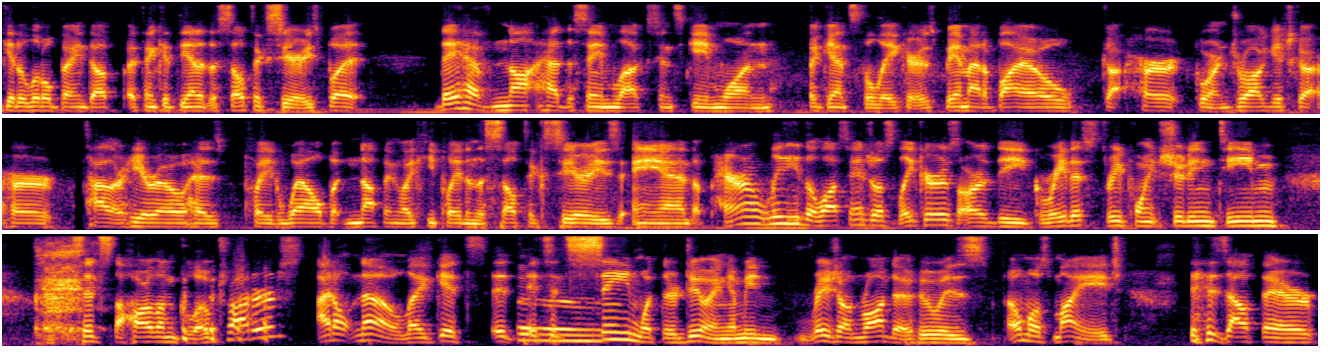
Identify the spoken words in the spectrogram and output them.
get a little banged up, I think, at the end of the Celtics series, but they have not had the same luck since game one against the Lakers. Bam Adebayo got hurt. Goran Dragic got hurt. Tyler Herro has played well, but nothing like he played in the Celtics series. And apparently, the Los Angeles Lakers are the greatest three point shooting team since the Harlem Globetrotters. I don't know. Like it's it, it's uh. insane what they're doing. I mean, Rajon Rondo, who is almost my age, is out there,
